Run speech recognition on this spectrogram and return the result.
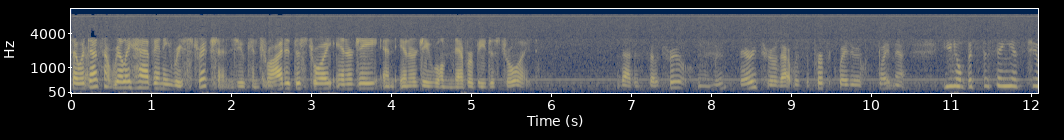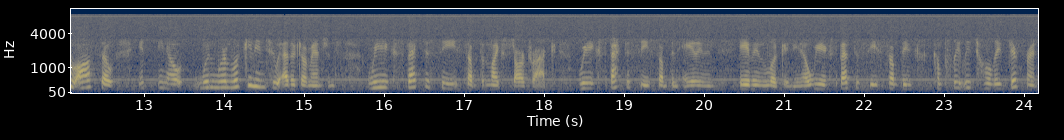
So it doesn't really have any restrictions. You can try to destroy energy, and energy will never be destroyed. That is so true. Mm-hmm. Very true. That was the perfect way to explain that. You know, but the thing is too. Also, it, you know, when we're looking into other dimensions, we expect to see something like Star Trek. We expect to see something alien, alien looking. You know, we expect to see something completely, totally different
